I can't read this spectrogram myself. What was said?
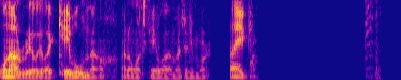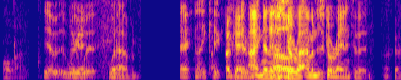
Well, not really. Like cable, no, I don't watch cable that much anymore. like, hold on. yeah, wait, wait, Okay. wait. What happened? I accidentally kicked. Okay, their I'm gonna down. just go right. I'm gonna just go right into it. Okay.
